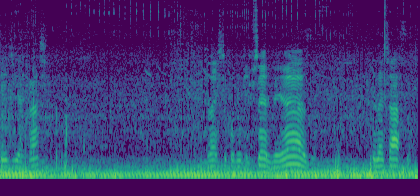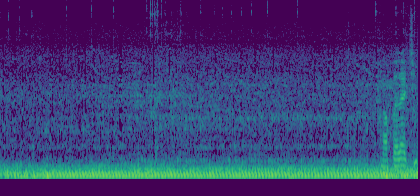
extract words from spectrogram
Siedzi jakaś. Wreszcie po długiej przerwie, Jezu. Tyle czasu. Na peleci.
